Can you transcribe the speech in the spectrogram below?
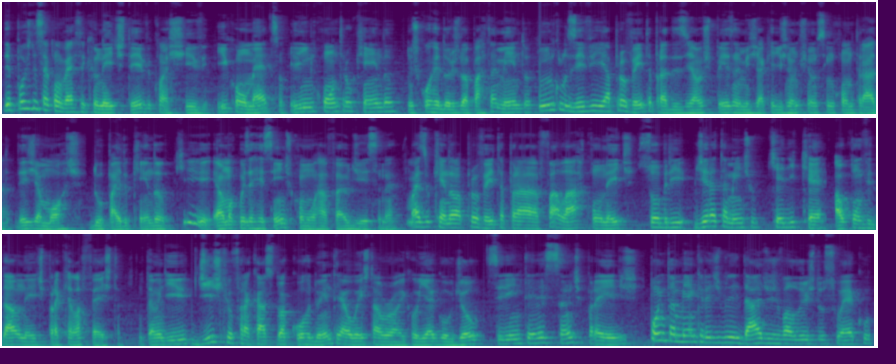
Depois dessa conversa que o Nate teve com a Shiv e com o Madison, ele encontra o Kendall nos corredores do apartamento e, inclusive, aproveita para desejar os pêsames, já que eles não tinham se encontrado desde a morte do pai do Kendall, que é uma coisa recente, como o Rafael disse, né? Mas o Kendall aproveita para falar com o Nate sobre diretamente o que ele quer ao convidar o Nate para aquela festa. Então ele diz que o fracasso do acordo entre a Waystar Royal e a Gojo seria interessante para eles, põe também a credibilidade e os valores do sueco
